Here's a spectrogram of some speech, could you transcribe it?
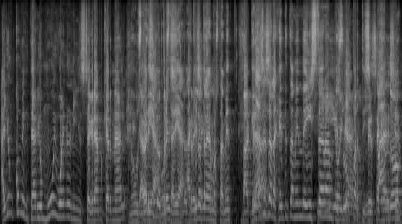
Hay un comentario muy bueno en Instagram, carnal. Me gustaría, me gustaría. Aquí lo traemos también. Gracias a la gente también de Instagram que estuvo participando.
